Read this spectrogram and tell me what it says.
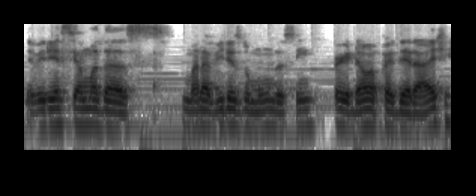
deveria ser uma das maravilhas do mundo, assim. Perdão a pederagem.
